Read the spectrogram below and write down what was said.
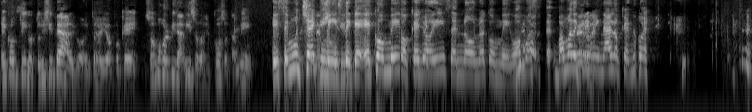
es contigo, tú hiciste algo, entonces yo, porque somos olvidadizos los esposos también. Hicimos un checklist de que es conmigo, que yo hice, no, no es conmigo. Vamos a, vamos a Pero- discriminar lo que no es.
